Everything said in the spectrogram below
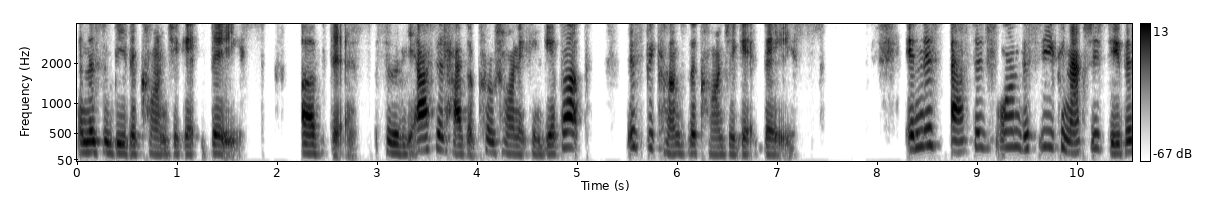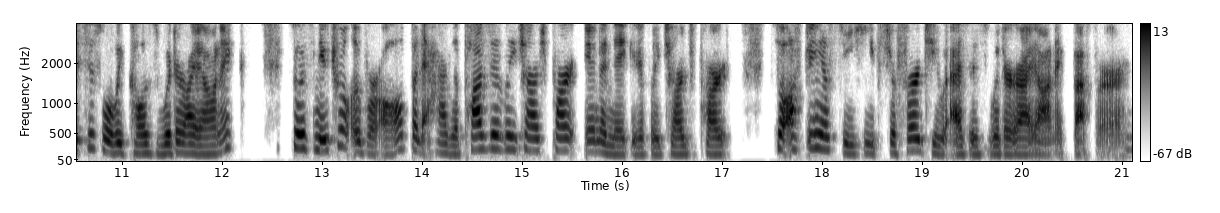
and this would be the conjugate base of this. So the acid has a proton it can give up, this becomes the conjugate base. In this acid form, this is, you can actually see this is what we call zwitterionic. So it's neutral overall, but it has a positively charged part and a negatively charged part. So often you'll see HEPES referred to as a zwitterionic buffer.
